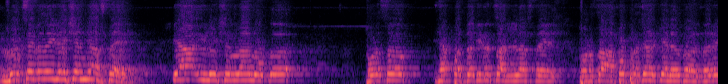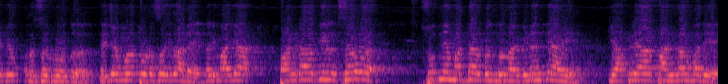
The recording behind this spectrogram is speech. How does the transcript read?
लोकसभेचं इलेक्शन जे असतंय त्या इलेक्शनला लोक थोडंसं ह्या पद्धतीने चाललेलं असतंय. थोडासा अपप्रचार केला होता नरेटिव्ह प्रसंग होतं. त्याच्यामुळे थोडस हे झालंय. तरी माझ्या पानगावातील सर्व सुज्ञ मतदार बंधूंना विनंती आहे की आपल्या पानगावमध्ये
